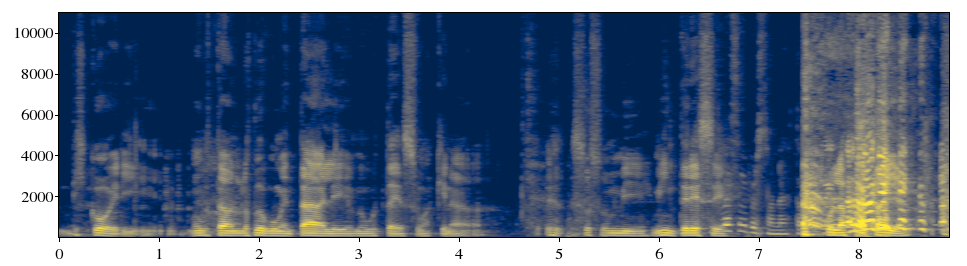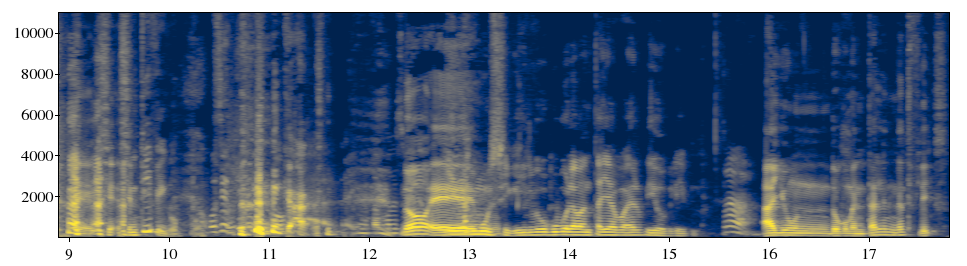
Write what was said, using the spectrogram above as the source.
Discovery. Me gustan los documentales. Me gusta eso más que nada. Es- Esos son mis, mis ¿Qué intereses clase de persona está con las pantallas. Eh, ci- científico. po. Un científico. No desubicando. Y eh, de música. Y ocupo la pantalla para ver videoclip. Ah, hay un documental en Netflix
